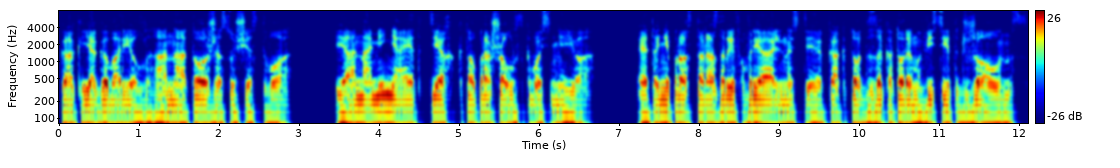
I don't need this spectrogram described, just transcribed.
как я говорил, она тоже существо. И она меняет тех, кто прошел сквозь нее. Это не просто разрыв в реальности, как тот, за которым висит Джоунс.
